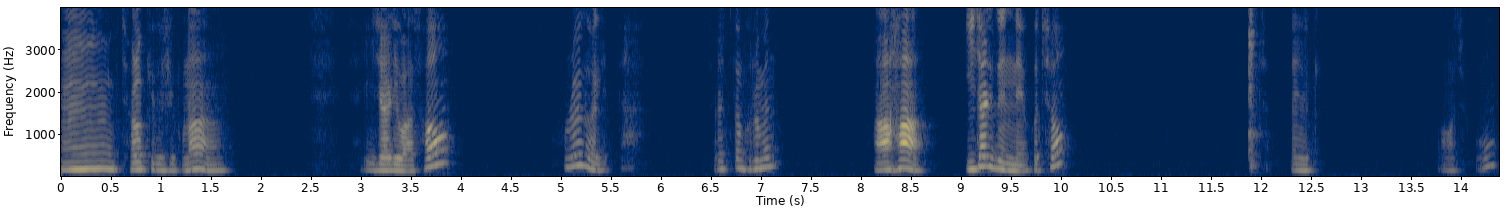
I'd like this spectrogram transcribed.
음, 저렇게 두시구나. 자, 이 자리 와서 포를 걸겠다. 자, 일단 그러면 아하, 이 자리도 있네요. 그쵸? 자, 일단 이렇게 와가지고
